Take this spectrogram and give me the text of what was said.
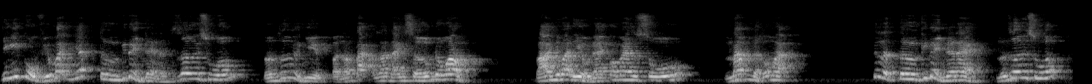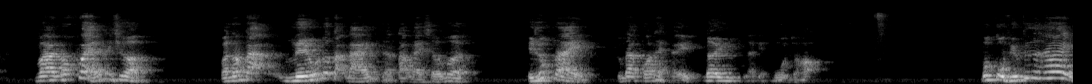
những cái cổ phiếu mạnh nhất từ cái đỉnh này là rơi xuống, nó giữ được nhịp và nó tạo ra đánh sớm, đúng không? Bao nhiêu bạn hiểu này, comment số 5 được không ạ? Tức là từ cái đỉnh này này, nó rơi xuống và nó khỏe thị trường. Và nó tạo, nếu nó tạo đáy là tạo đáy sớm hơn thì lúc này chúng ta có thể thấy đây là điểm mua cho họ. Một cổ phiếu thứ hai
